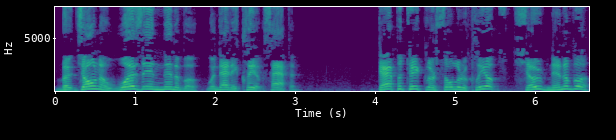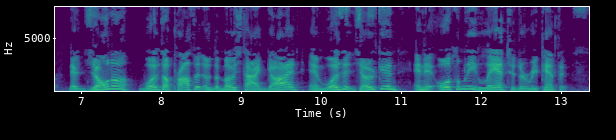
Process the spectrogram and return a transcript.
But Jonah was in Nineveh when that eclipse happened. That particular solar eclipse showed Nineveh that Jonah was a prophet of the Most High God and wasn't joking, and it ultimately led to their repentance.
